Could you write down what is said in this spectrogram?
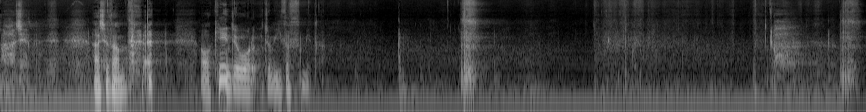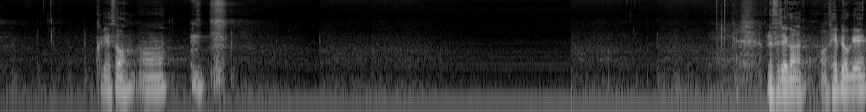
아, 죄, 아 죄송합니다. 어, 개인적으로 좀 있었습니다. 그래서 어, 그래서 제가 어, 새벽에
